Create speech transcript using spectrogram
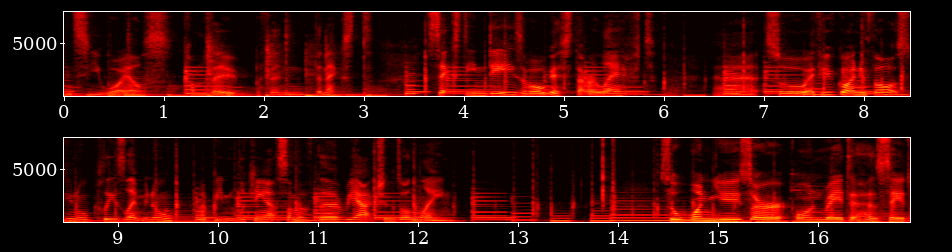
and see what else comes out within the next 16 days of August that are left. Uh, so if you've got any thoughts, you know, please let me know. I've been looking at some of the reactions online. So one user on Reddit has said,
